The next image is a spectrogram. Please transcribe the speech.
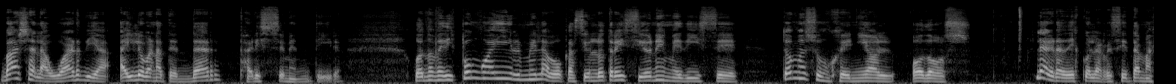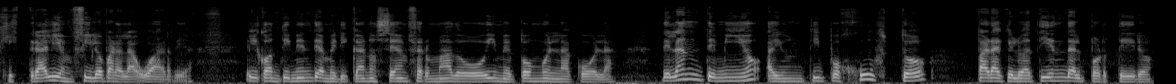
Vaya a la guardia, ahí lo van a atender. Parece mentira. Cuando me dispongo a irme, la vocación lo traiciona y me dice Tómese un geniol o dos. Le agradezco la receta magistral y enfilo para la guardia. El continente americano se ha enfermado hoy y me pongo en la cola. Delante mío hay un tipo justo para que lo atienda el portero.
